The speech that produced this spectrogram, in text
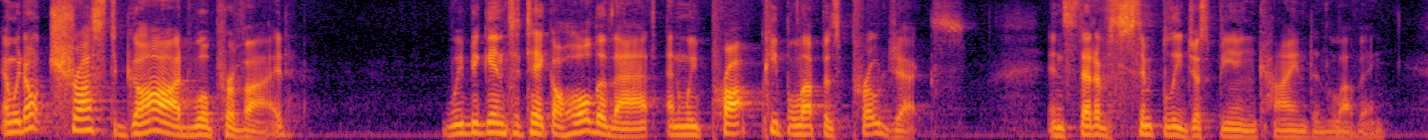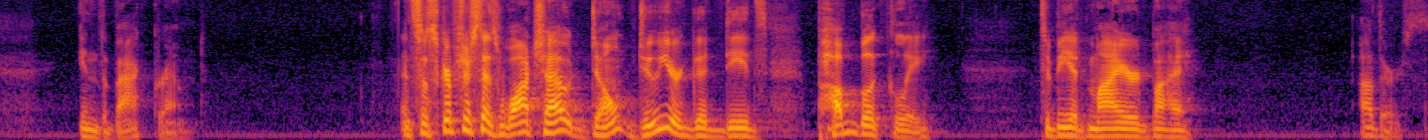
And we don't trust God will provide. We begin to take a hold of that and we prop people up as projects instead of simply just being kind and loving in the background. And so scripture says, watch out, don't do your good deeds publicly to be admired by others.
